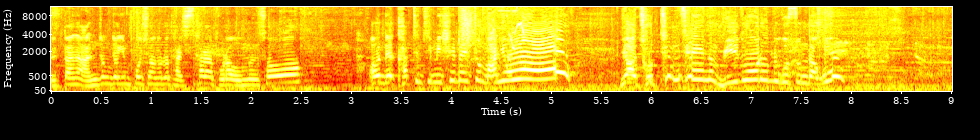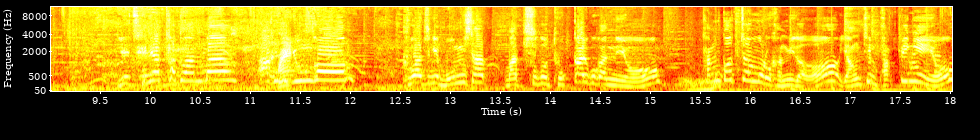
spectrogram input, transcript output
일단은 안정적인 포지션으로 다시 살아 돌아오면서 아 근데 같은 팀이 힐벤 좀 많이 올라 야저 틈새에는 위도어를 보고 쏜다고? 얘 제냐타도 한방? 아 근데 용검! 그 와중에 몸샷 맞추고 독 깔고 갔네요. 3거점으로 갑니다. 양팀 박빙이에요.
